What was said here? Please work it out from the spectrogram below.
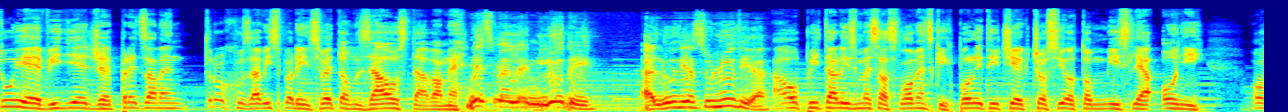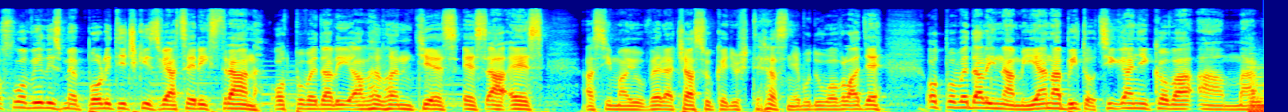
tu je vidieť, že predsa len trochu za vyspelým svetom zaostávame. My sme len ľudí. A ľudia sú ľudia. A opýtali sme sa slovenských političiek, čo si o tom myslia oni. Oslovili sme političky z viacerých strán, odpovedali ale len tie z SAS. Asi majú veľa času, keď už teraz nebudú vo vlade. Odpovedali nám Jana Bito Ciganíková a Mar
